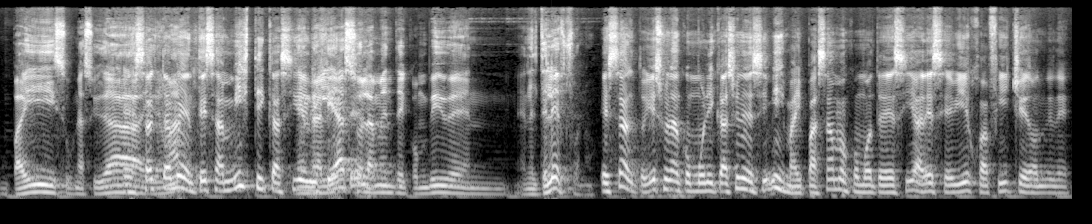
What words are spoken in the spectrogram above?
un país, una ciudad. y demás. Exactamente, esa mística sigue En realidad solamente conviven en el teléfono. Exacto, y es una comunicación en sí misma. Y pasamos, como te decía, de ese viejo afiche donde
